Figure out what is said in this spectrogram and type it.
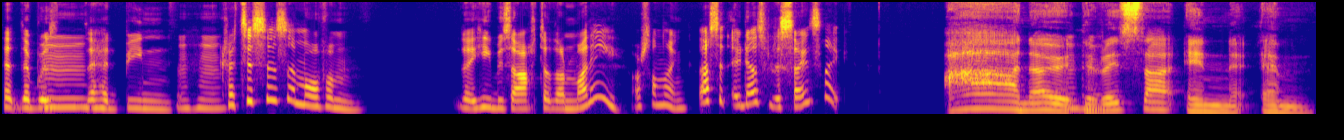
That there was Mm. there had been hmm criticism of him, that he was after their money or something. That's it. That's what it sounds like. Ah, now there Mhm. is that in um,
